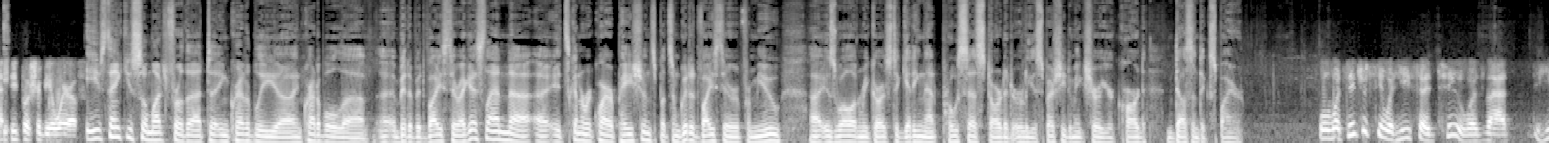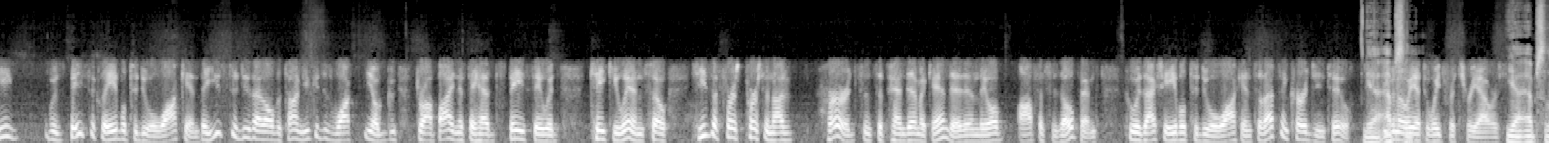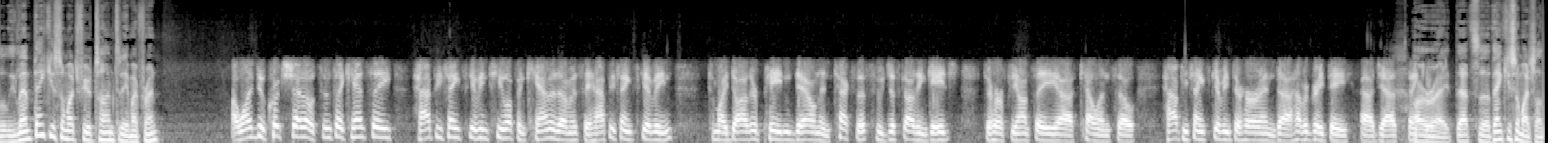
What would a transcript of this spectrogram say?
that people should be aware of. Yves, thank you so much for that uh, incredibly uh, incredible uh, bit of advice there. I guess, Len, uh, uh, it's going to require patience, but some good advice there from you uh, as well in regards to getting that process started early, especially to make sure your card doesn't expire. Well, what's interesting, what he said too, was that he was basically able to do a walk-in. They used to do that all the time. You could just walk, you know, drop by, and if they had space, they would take you in. So he's the first person I've heard since the pandemic ended and the office is opened who was actually able to do a walk-in. So that's encouraging too. Yeah, even absolutely. though he had to wait for three hours. Yeah, absolutely. Len, thank you so much for your time today, my friend. I want to do a quick shout out since I can't say Happy Thanksgiving to you up in Canada. I'm going to say Happy Thanksgiving to my daughter Peyton down in Texas, who just got engaged to her fiance uh, Kellen. So happy Thanksgiving to her, and uh, have a great day, uh, Jazz. Thank All you. right. That's uh, thank you so much, Len.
